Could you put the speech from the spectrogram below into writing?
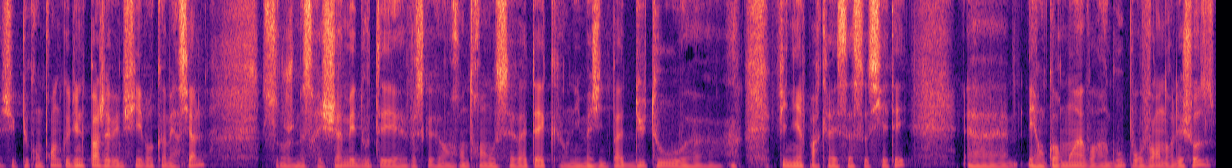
j'ai pu comprendre que d'une part j'avais une fibre commerciale, ce dont je me serais jamais douté parce qu'en rentrant au CEATEC, on n'imagine pas du tout euh, finir par créer sa société euh, et encore moins avoir un goût pour vendre les choses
